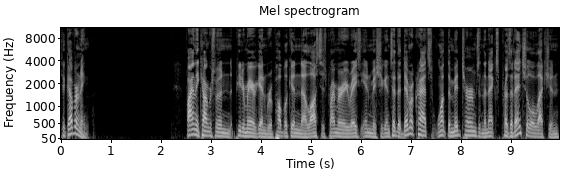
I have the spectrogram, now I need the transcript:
to governing. Finally, Congressman Peter Meijer, again, Republican, uh, lost his primary race in Michigan, said that Democrats want the midterms and the next presidential election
